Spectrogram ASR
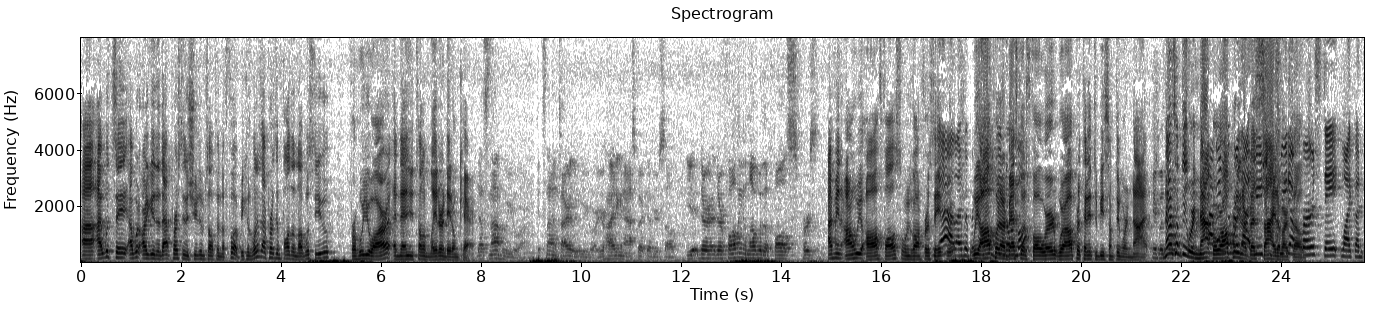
uh, I would say I would argue that that person is shooting himself in the foot because what if that person falls in love with you for who you are, and then you tell them later and they don't care? That's not who you are. It's not entirely who you are. You're hiding an aspect of yourself. You, they're they're falling in love with a false person. I mean, aren't we all false when we go on first dates? Yeah, We're- like we we all put be our best foot forward. We're all pretending to be something we're not. Okay, not something we're not, but we're all putting our best you side should of ourselves. a first date like a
